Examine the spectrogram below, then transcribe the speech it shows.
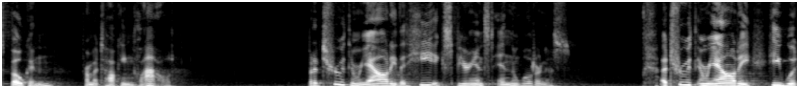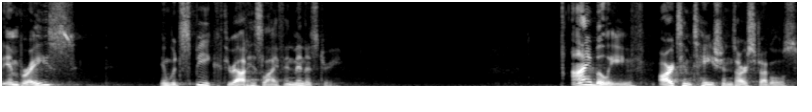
spoken from a talking cloud, but a truth and reality that he experienced in the wilderness. A truth and reality he would embrace and would speak throughout his life and ministry. I believe our temptations, our struggles,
